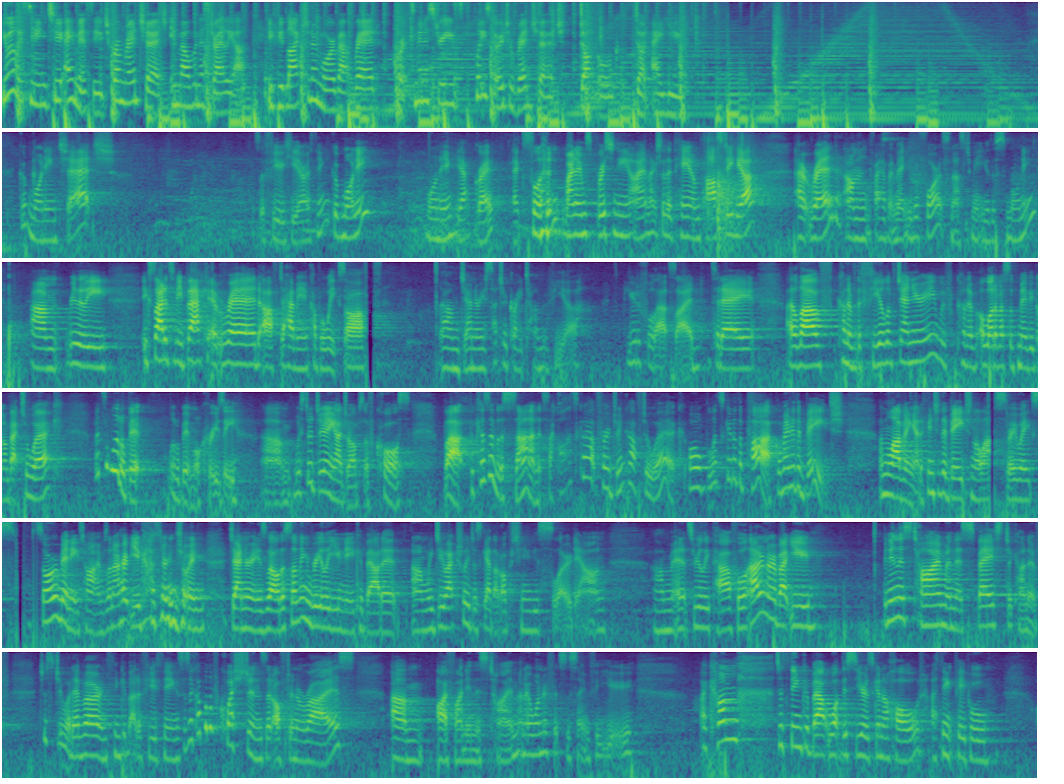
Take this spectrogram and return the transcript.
You are listening to a message from Red Church in Melbourne, Australia. If you'd like to know more about Red or its ministries, please go to redchurch.org.au. Good morning, church. There's a few here, I think. Good morning. Morning. Yeah, great. Excellent. My name's Brittany. I am actually the PM pastor here at Red. Um, if I haven't met you before, it's nice to meet you this morning. Um, really excited to be back at Red after having a couple of weeks off. Um, January is such a great time of year. It's beautiful outside today. I love kind of the feel of January. We've kind of a lot of us have maybe gone back to work, but it's a little bit, a little bit more cruisy. Um, we're still doing our jobs, of course, but because of the sun, it's like, oh, let's go out for a drink after work, or let's go to the park, or maybe the beach. I'm loving it. I've been to the beach in the last three weeks so many times, and I hope you guys are enjoying January as well. There's something really unique about it. Um, we do actually just get that opportunity to slow down, um, and it's really powerful. And I don't know about you, but in this time when there's space to kind of just do whatever and think about a few things, there's a couple of questions that often arise. Um, I find in this time, and I wonder if it's the same for you. I come to think about what this year is going to hold. I think people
